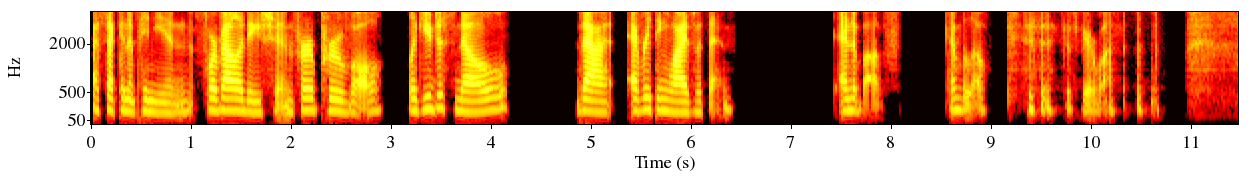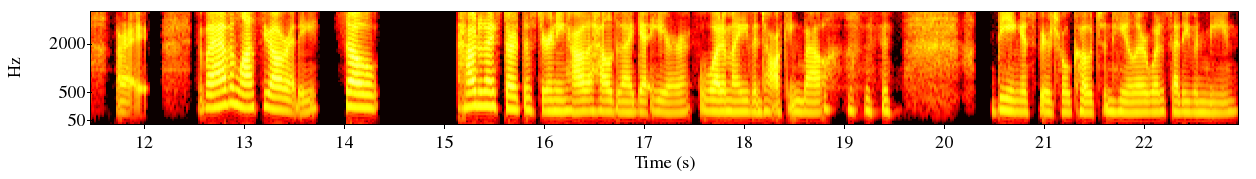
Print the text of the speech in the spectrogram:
a second opinion, for validation, for approval. Like you just know that everything lies within and above and below because we're one. All right. If I haven't lost you already. So, how did I start this journey? How the hell did I get here? What am I even talking about? Being a spiritual coach and healer, what does that even mean?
